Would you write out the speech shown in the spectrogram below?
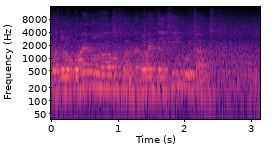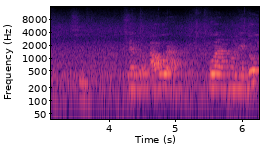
Cuando lo corremos nos damos cuenta, 95 y tanto. ¿Cierto? Ahora, cuando le doy,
